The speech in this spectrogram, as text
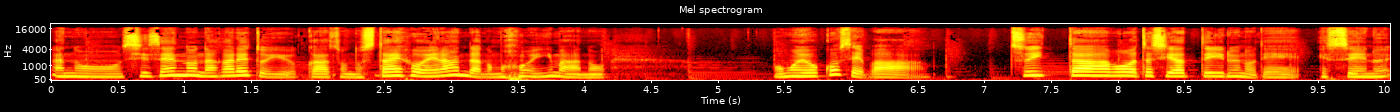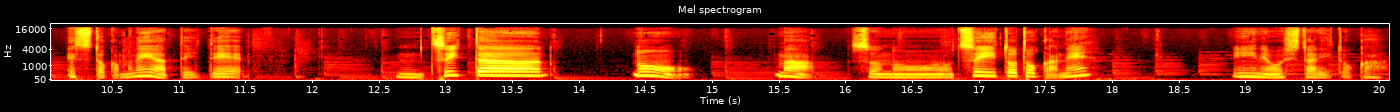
あの自然の流れというかそのスタイフを選んだのも 今あの思い起こせばツイッターを私やっているので SNS とかもねやっていて、うん、ツイッターのまあそのツイートとかねいいねをしたりとか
